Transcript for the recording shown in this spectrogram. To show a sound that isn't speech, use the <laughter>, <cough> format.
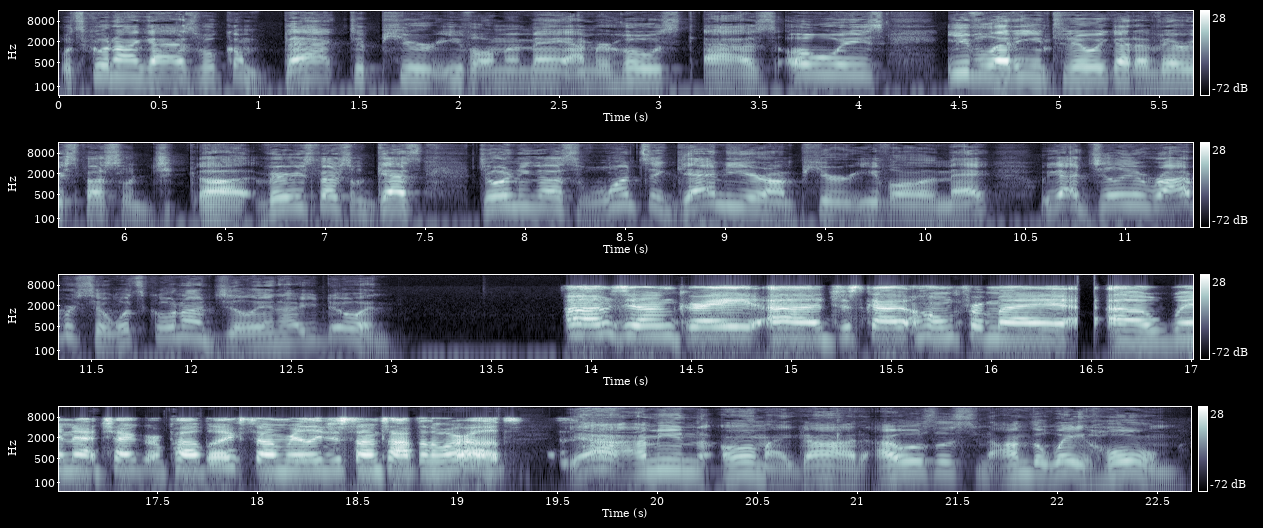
What's going on, guys? Welcome back to Pure Evil MMA. I'm your host, as always, Evil Eddie, and today we got a very special, uh, very special guest joining us once again here on Pure Evil MMA. We got Gillian Robertson. What's going on, Gillian? How you doing? I'm doing great. Uh, just got home from my uh, win at Czech Republic, so I'm really just on top of the world. Yeah, I mean, oh my God, I was listening on the way home.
